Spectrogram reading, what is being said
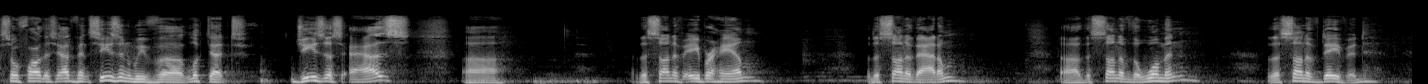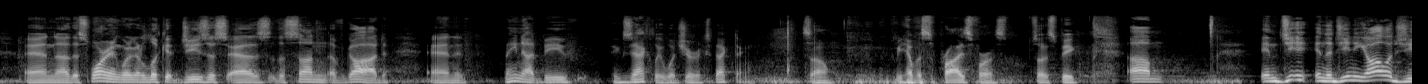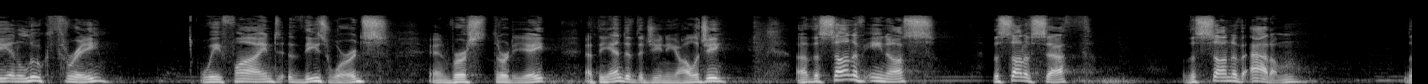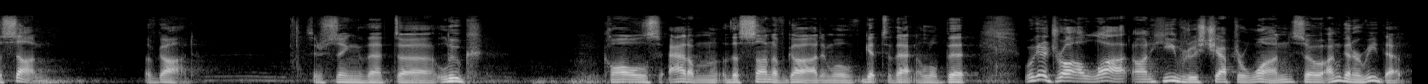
So far this Advent season, we've uh, looked at Jesus as uh, the son of Abraham, the son of Adam, uh, the son of the woman, the son of David. And uh, this morning we're going to look at Jesus as the Son of God. And it may not be exactly what you're expecting. So we have a surprise for us, so to speak. Um, in, in the genealogy in Luke 3, we find these words in verse 38 at the end of the genealogy uh, the son of Enos, the son of Seth, the son of Adam, the son of God. It's interesting that uh, Luke calls Adam the son of God, and we'll get to that in a little bit. We're going to draw a lot on Hebrews chapter 1, so I'm going to read that,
